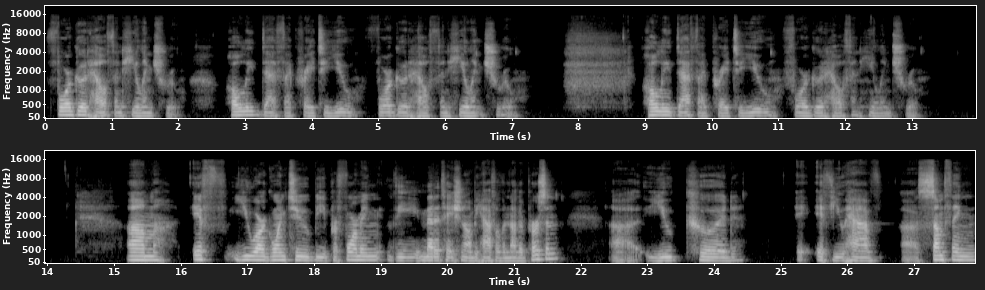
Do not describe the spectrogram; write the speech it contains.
for good health and healing true. Holy Death, I pray to you for good health and healing true. Holy Death, I pray to you for good health and healing true. Um, if you are going to be performing the meditation on behalf of another person, uh, you could, if you have uh, something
